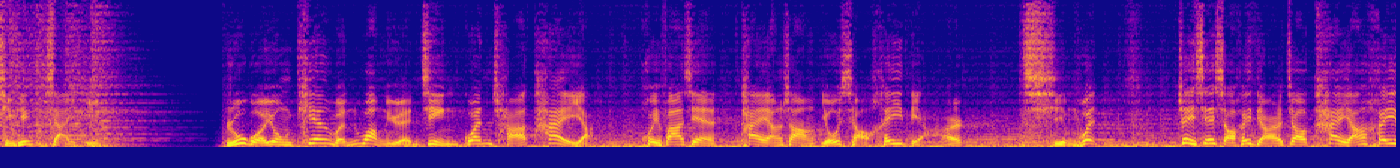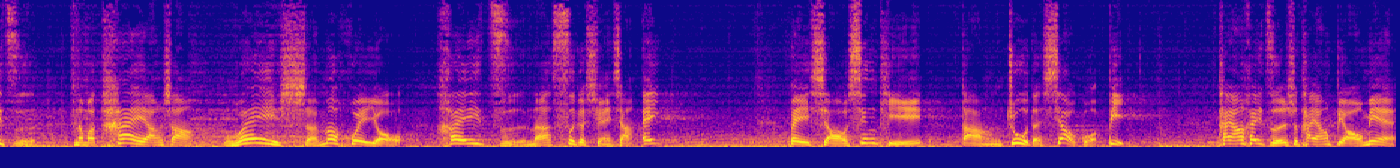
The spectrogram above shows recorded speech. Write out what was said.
请听下一题。如果用天文望远镜观察太阳，会发现太阳上有小黑点儿。请问，这些小黑点儿叫太阳黑子？那么太阳上为什么会有黑子呢？四个选项：A. 被小星体挡住的效果；B. 太阳黑子是太阳表面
